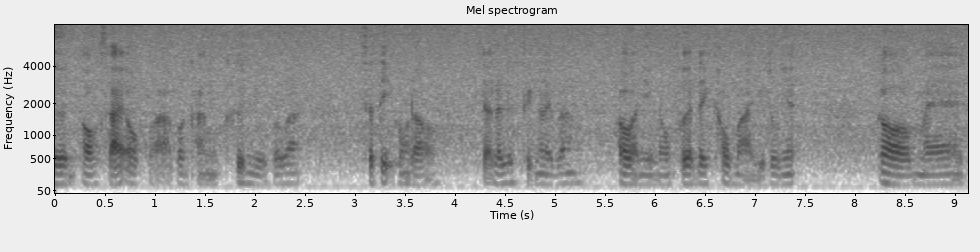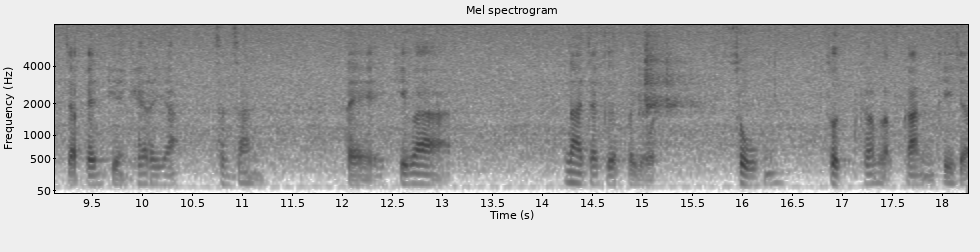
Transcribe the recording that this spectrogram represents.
ดินออกซ้ายออกขวาบางครั้งขึ้นอยู่กับว่า สติของเราจะระลึกถึงอะไรบ้าง เพราะวันนี้น้องเฟิร์สได้เข้ามาอยู่ตรงนี้ ก็แม้จะเป็นเพียงแค่ระยะสั้นๆ แต่คิดว่าน่าจะเกิดประโยชน์สูงสุดสำหรับการที่จะ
